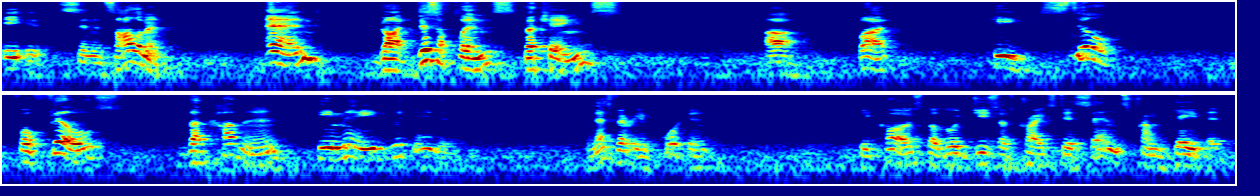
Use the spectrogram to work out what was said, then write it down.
sin in Solomon. And God disciplines the kings, uh, but he still fulfills the covenant he made with David. And that's very important because the Lord Jesus Christ descends from David.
